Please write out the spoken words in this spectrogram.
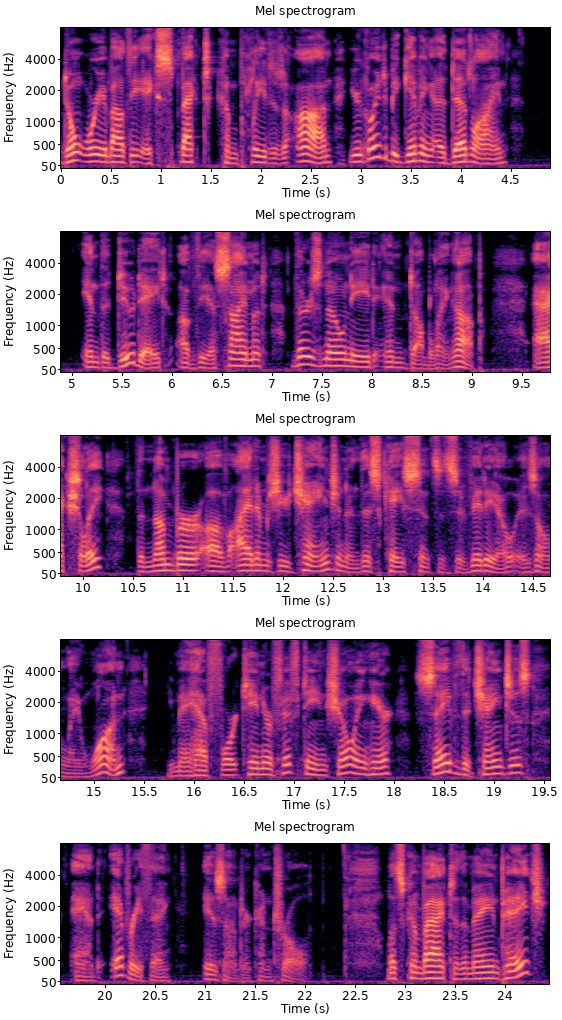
don't worry about the expect completed on. You're going to be giving a deadline in the due date of the assignment. There's no need in doubling up. Actually, the number of items you change, and in this case, since it's a video, is only one, you may have 14 or 15 showing here. Save the changes and everything is under control. Let's come back to the main page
